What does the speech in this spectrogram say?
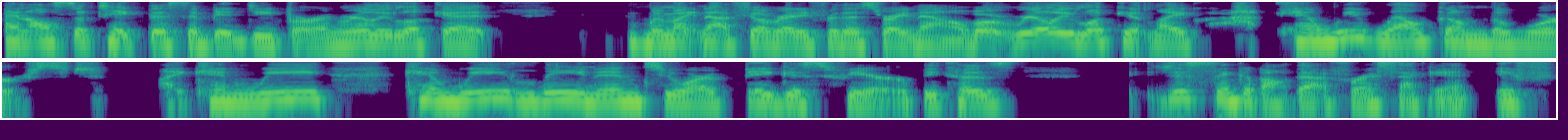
and also take this a bit deeper and really look at we might not feel ready for this right now, but really look at like, can we welcome the worst? Like, can we, can we lean into our biggest fear? Because just think about that for a second. If,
